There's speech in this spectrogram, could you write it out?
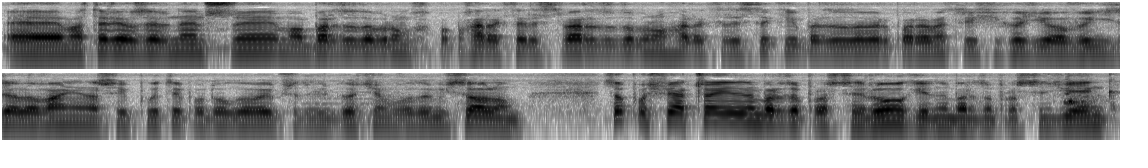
e, materiał zewnętrzny ma bardzo dobrą charakterystykę, bardzo dobrą charakterystykę i bardzo dobre parametry, jeśli chodzi o wyizolowanie naszej płyty podłogowej przed wilgocią, wodą i solą. Co poświadcza jeden bardzo prosty ruch, jeden bardzo prosty dźwięk.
